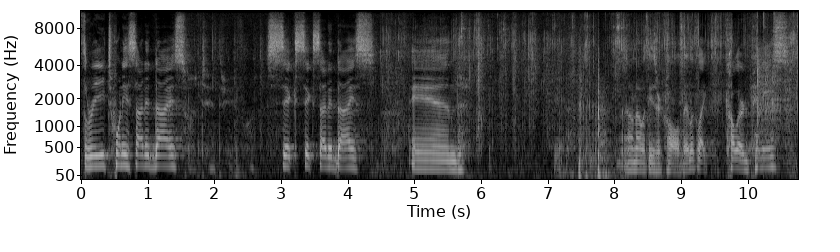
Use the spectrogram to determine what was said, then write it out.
three 20-sided dice, six six-sided dice, and I don't know what these are called. They look like colored pennies.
